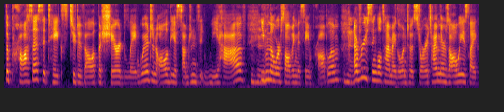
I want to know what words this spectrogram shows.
the process it takes to develop a shared language and all of the assumptions that we have, even though we're solving the same problem. Every single time I go into a story time, there's always like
